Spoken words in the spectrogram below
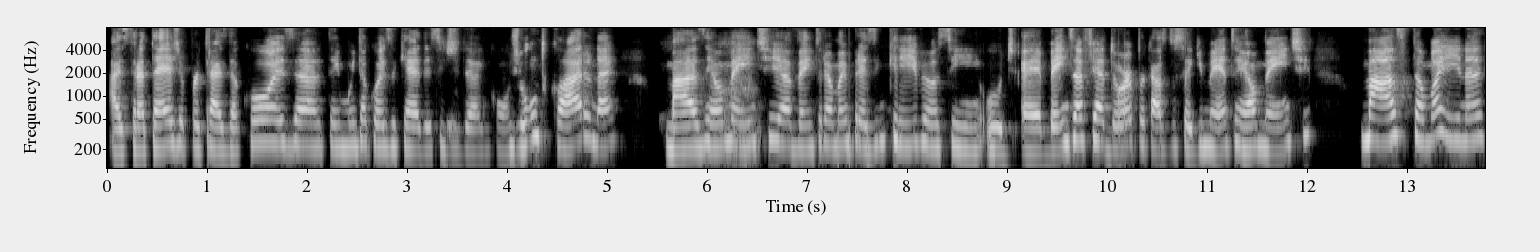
a estratégia por trás da coisa. Tem muita coisa que é decidida em conjunto, claro, né? Mas realmente a Venture é uma empresa incrível, assim, o, é bem desafiador por causa do segmento, realmente. Mas estamos aí, né,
